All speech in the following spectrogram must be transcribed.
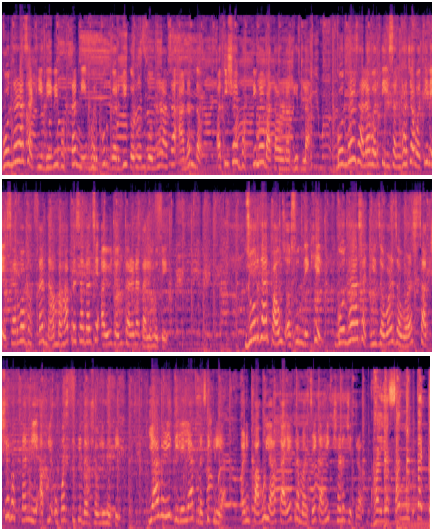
गोंधळासाठी देवी भक्तांनी भरपूर गर्दी करून गोंधळाचा आनंद अतिशय भक्तिमय वातावरणात घेतला. गोंधळ झाल्यावरती संघाच्या वतीने सर्व भक्तांना महाप्रसादाचे आयोजन करण्यात आले होते. जोरदार पाऊस असून देखील गोंधळासाठी जवळजवळ सातशे भक्तांनी आपली उपस्थिती दर्शवली होती. यावेळी दिलेल्या प्रतिक्रिया आणि पाहूया कार्यक्रमाचे काही क्षणचित्र. भय संकट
